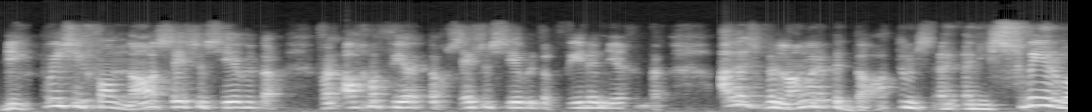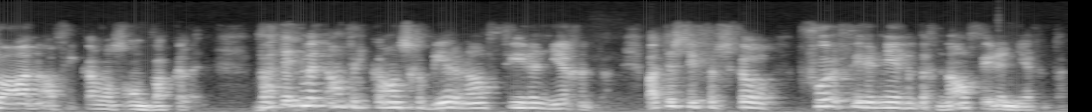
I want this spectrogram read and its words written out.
Die kwessie van na 76 van 48 76 94 alles belangrike datums in in die sweer waarin Afrikaans ontwikkel het. Wat het met Afrikaans gebeur na 94 wat is die verskil voor 94 na 94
